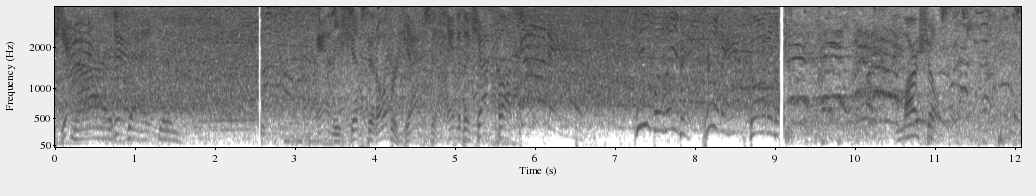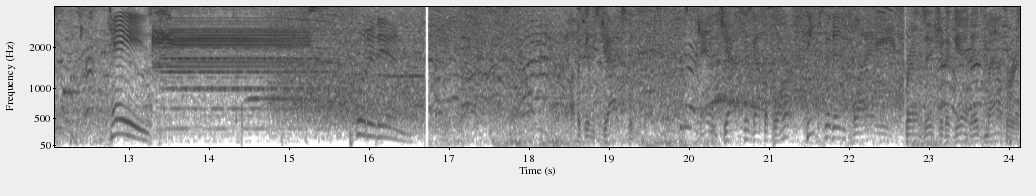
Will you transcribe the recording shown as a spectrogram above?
Jaxson. Jaxson. And he shifts it over. Jaxson into the shot clock. Got it! Do you believe it? Two and a half gone to the Marshall. Hayes. Put it in. up against Jaxson. And Jaxson got the block. Keeps it in play. Transition again is Mathurin.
